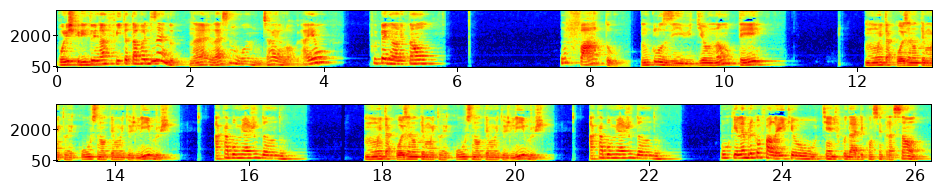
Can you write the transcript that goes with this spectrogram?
por escrito e na fita estava dizendo, né? Lesson 1, Dialogue. Aí eu fui pegando. Então, o fato, inclusive, de eu não ter muita coisa, não ter muito recurso, não ter muitos livros, acabou me ajudando. Muita coisa, não ter muito recurso, não ter muitos livros, acabou me ajudando. Porque lembra que eu falei que eu tinha dificuldade de concentração?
